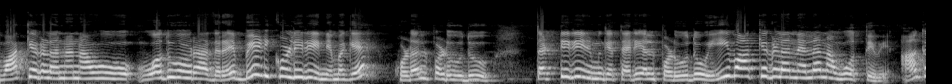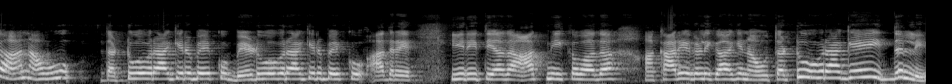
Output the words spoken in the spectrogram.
ವಾಕ್ಯಗಳನ್ನು ನಾವು ಓದುವವರಾದರೆ ಬೇಡಿಕೊಳ್ಳಿರಿ, ನಿಮಗೆ ಕೊಡಲ್ಪಡುವುದು. ತಟ್ಟಿರಿ, ನಿಮಗೆ ತೆರೆಯಲ್ಪಡುವುದು. ಈ ವಾಕ್ಯಗಳನ್ನೆಲ್ಲ ನಾವು ಓದ್ತೀವಿ. ಆಗ ನಾವು ತಟ್ಟುವವರಾಗಿರಬೇಕು, ಬೇಡುವವರಾಗಿರಬೇಕು. ಆದರೆ ಈ ರೀತಿಯಾದ ಆತ್ಮೀಕವಾದ ಆ ಕಾರ್ಯಗಳಿಗಾಗಿ ನಾವು ತಟ್ಟುವವರಾಗೇ ಇದ್ದಲ್ಲಿ,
